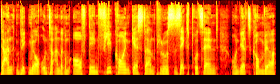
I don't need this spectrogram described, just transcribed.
Dann blicken wir auch unter anderem auf den Feelcoin gestern plus 6%. Und jetzt kommen wir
